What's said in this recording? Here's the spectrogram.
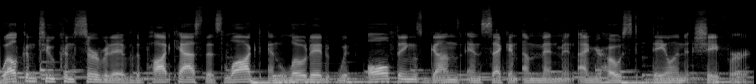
Welcome to Conservative, the podcast that's locked and loaded with all things guns and Second Amendment. I'm your host, Dalen Schaefer.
